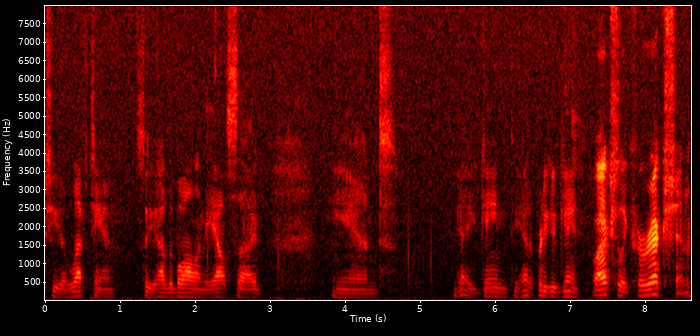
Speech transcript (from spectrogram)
to your left hand so you had the ball on the outside and yeah you gained you had a pretty good gain Well, actually, correction.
